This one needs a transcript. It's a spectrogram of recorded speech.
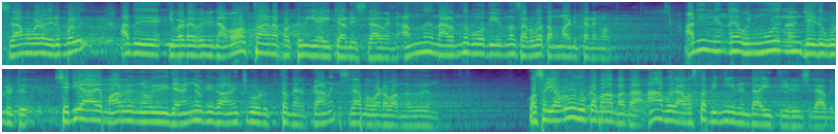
ഇസ്ലാം ഇവിടെ വരുമ്പോൾ അത് ഇവിടെ ഒരു നവോത്ഥാന പ്രക്രിയയായിട്ടാണ് ഇസ്ലാമൻ അന്ന് നടന്നു പോതിരുന്ന സർവ തമ്മാടിത്തരങ്ങളും. അതിൽ നിന്ന് ഉന്മൂലനം ചെയ്തുകൊണ്ടിട്ട് ശരിയായ മാർഗങ്ങൾ ജനങ്ങൾക്ക് കാണിച്ചു കൊടുത്ത നിലക്കാണ് ഇസ്ലാം ഇവിടെ വന്നത് എന്ന്. വസയൂതു കമാബദ ആ ഒരു അവസ്ഥ പിന്നീട് ഉണ്ടായിത്തീരും ഇസ്ലാമിൽ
